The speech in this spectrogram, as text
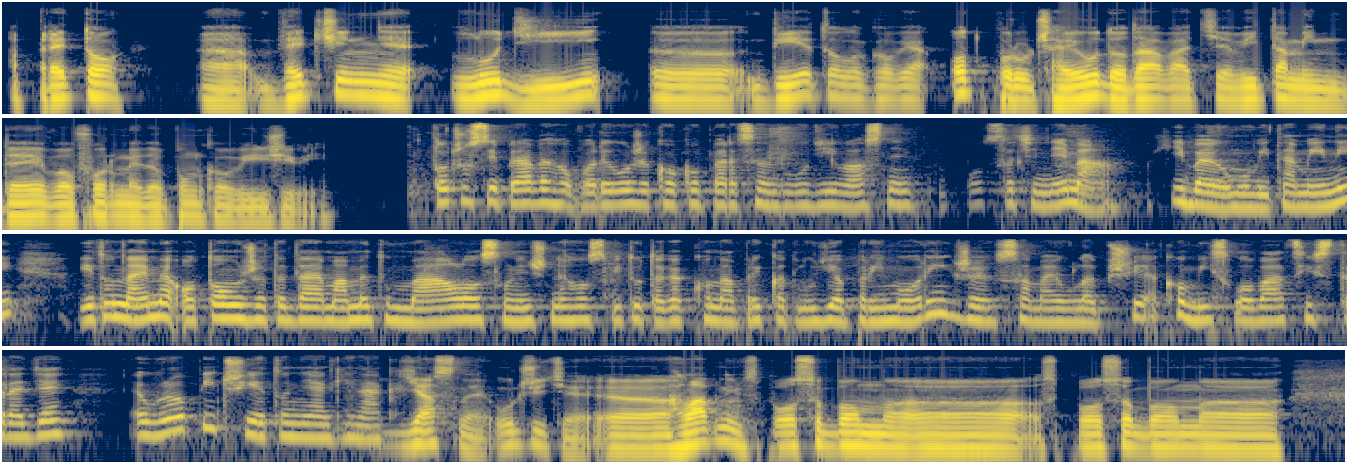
A preto uh, väčšine ľudí uh, dietologovia odporúčajú dodávať vitamín D vo forme doplnkov výživy to, čo si práve hovoril, že koľko percent ľudí vlastne v podstate nemá, chýbajú mu vitamíny. Je to najmä o tom, že teda máme tu málo slnečného svitu, tak ako napríklad ľudia pri mori, že sa majú lepšie ako my Slováci v strede Európy, či je to nejak inak? Jasné, určite. Eh, hlavným spôsobom, eh, spôsobom eh,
